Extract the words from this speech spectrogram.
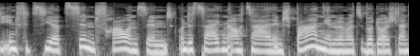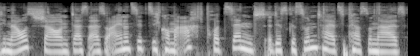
die infiziert sind, Frauen sind. Und es zeigen auch Zahlen in Spanien, wenn wir jetzt über Deutschland hinausschauen, dass also 71,8 Prozent des Gesundheitspersonals,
